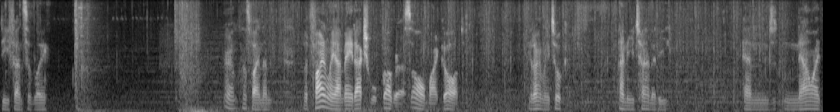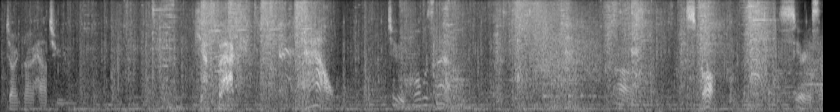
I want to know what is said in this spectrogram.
defensively. Alright, that's fine then. But finally I made actual progress. Oh my god. It only took an eternity. And now I don't know how to... Get back! Ow! Dude, what was that? Oh. Stop. Seriously.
